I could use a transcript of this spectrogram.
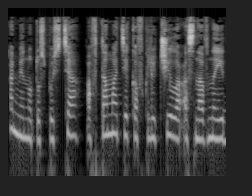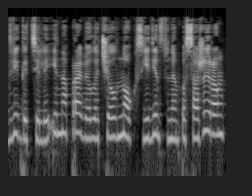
а минуту спустя автоматика включила основные двигатели и направила челнок с единственным пассажиром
